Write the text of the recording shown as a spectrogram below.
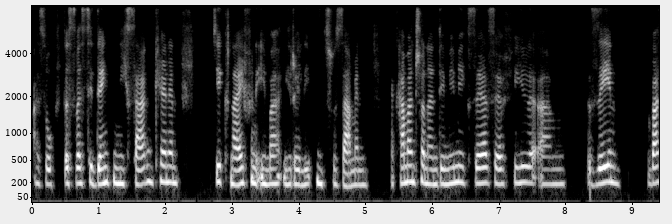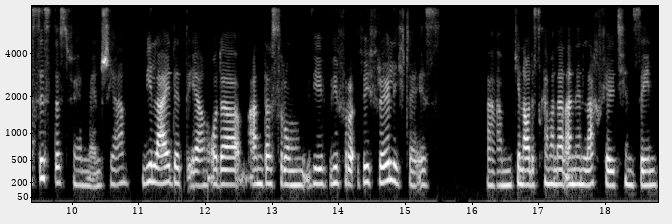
also das, was sie denken, nicht sagen können, die kneifen immer ihre Lippen zusammen. Da kann man schon an der Mimik sehr, sehr viel ähm, sehen. Was ist das für ein Mensch, ja? Wie leidet er oder andersrum, wie, wie, wie fröhlich der ist? Ähm, genau, das kann man dann an den Lachfältchen sehen.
